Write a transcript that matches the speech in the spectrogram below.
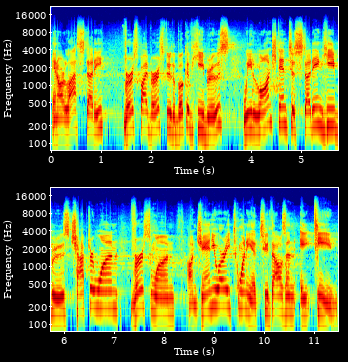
in our last study, verse by verse, through the book of Hebrews. We launched into studying Hebrews chapter 1, verse 1 on January 20th, 2018.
